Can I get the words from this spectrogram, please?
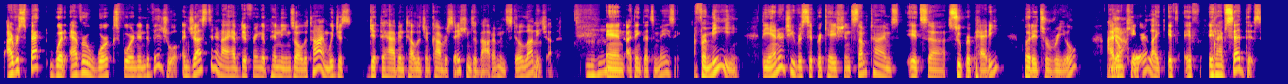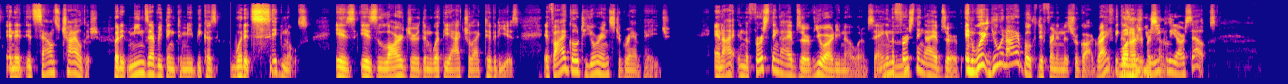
I respect whatever works for an individual. And Justin and I have differing opinions all the time. We just get to have intelligent conversations about them and still love Mm. each other. Mhm. And I think that's amazing. For me, the energy reciprocation, sometimes it's uh, super petty, but it's real. I don't care. Like if if and I've said this and it, it sounds childish, but it means everything to me because what it signals is is larger than what the actual activity is. If I go to your Instagram page and I and the first thing I observe, you already know what I'm saying. And the Mhm. first thing I observe, and we're you and I are both different in this regard, right? Because we're uniquely ourselves.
